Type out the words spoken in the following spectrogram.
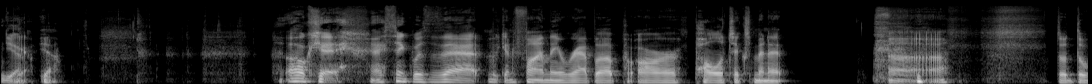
yeah, yeah. Okay, I think with that we can finally wrap up our politics minute. Uh, the, the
